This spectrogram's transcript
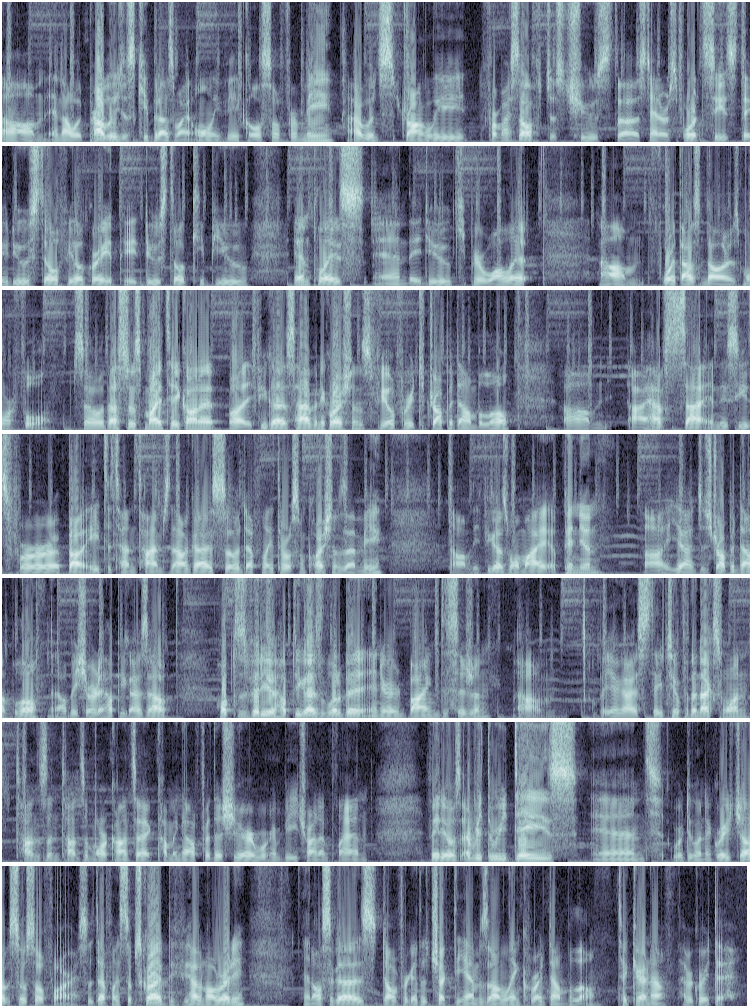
Um, and I would probably just keep it as my only vehicle. So for me, I would strongly, for myself, just choose the standard sports seats. They do still feel great. They do still keep you in place, and they do keep your wallet um, $4,000 more full. So that's just my take on it. But if you guys have any questions, feel free to drop it down below. Um, I have sat in these seats for about 8 to 10 times now, guys. So definitely throw some questions at me. Um, if you guys want my opinion, uh, yeah, just drop it down below and I'll be sure to help you guys out. Hope this video helped you guys a little bit in your buying decision. Um, but yeah, guys, stay tuned for the next one. Tons and tons of more content coming out for this year. We're going to be trying to plan videos every three days and we're doing a great job so, so far. So definitely subscribe if you haven't already. And also, guys, don't forget to check the Amazon link right down below. Take care now. Have a great day.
